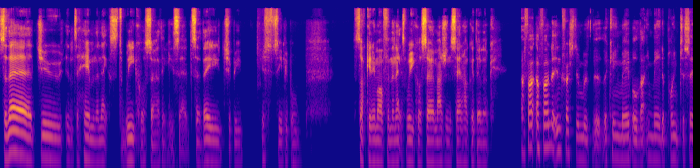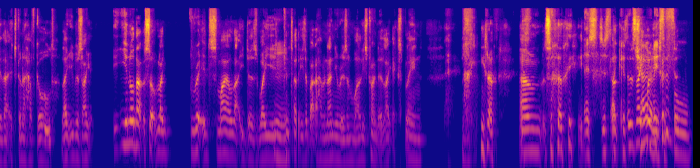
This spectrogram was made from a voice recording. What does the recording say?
so they're due into him in the next week or so. I think he said. So they should be. You should see people sucking him off in the next week or so. Imagine saying how good they look. I found I found it interesting with the, the King Mabel that he made a point to say that it's going to have gold. Like he was like, you know, that sort of like gritted smile that he does, where you Mm. can tell he's about to have an aneurysm while he's trying to like explain, like you know. Um, so It's just Uh, like because it was like, Cello well, you released a could've d- full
